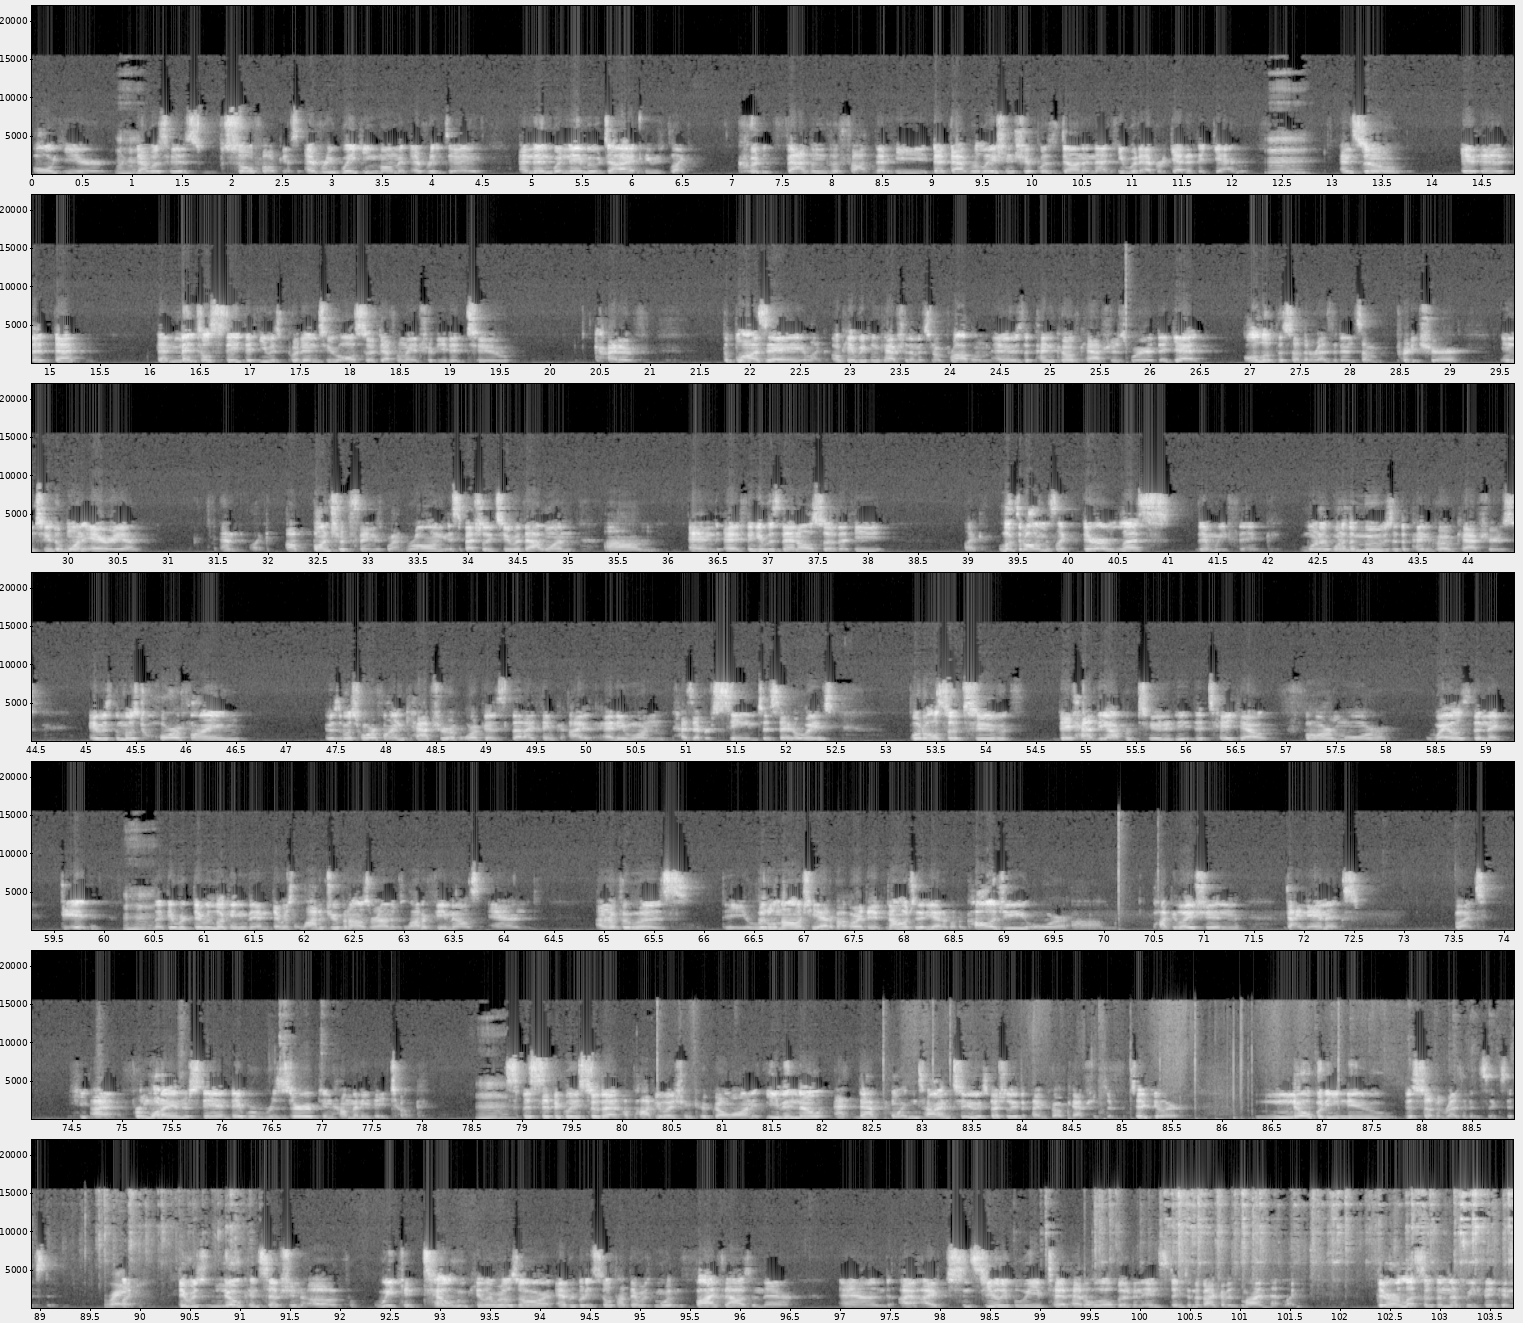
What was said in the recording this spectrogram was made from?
all year. Like, That was his sole focus. Every waking moment, every day. And then when Namu died, he was like couldn't fathom the thought that he that that relationship was done and that he would ever get it again. And so it, it, that that that mental state that he was put into also definitely attributed to kind of the blase, like, okay, we can capture them, it's no problem. And it was the Penn Cove captures where they get all of the southern residents, I'm pretty sure, into the one area. And like a bunch of things went wrong, especially too with that one. Um, and I think it was then also that he like looked at all of them and was like, there are less than we think. One of one of the moves of the Penn Cove captures, it was the most horrifying it was the most horrifying capture of orcas that I think I, anyone has ever seen, to say the least. But also, too, they had the opportunity to take out far more whales than they did. Like they were, they were looking, and there was a lot of juveniles around. There was a lot of females, and I don't know if it was the little knowledge he had about, or the knowledge that he had about ecology or um, population dynamics, but he, I, from what I understand, they were reserved in how many they took, mm. specifically so that a population could go on. Even though at that point in time, too, especially the Penn Cove captions in particular, nobody knew the southern residents existed. Right. Like there was no conception of we can tell who killer whales are. Everybody still thought there was more than five thousand there. And I, I sincerely believe Ted had a little bit of an instinct in the back of his mind that like there are less of them that we think and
